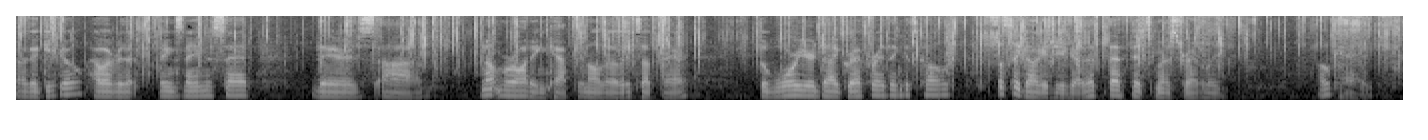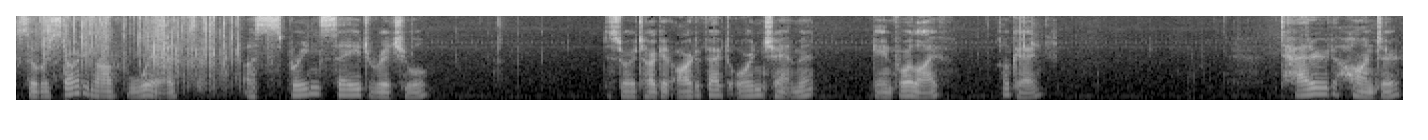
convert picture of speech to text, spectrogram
Gaga Gigo, however that thing's name is said. There's uh, not Marauding Captain, although it's up there. The Warrior Dai Grepher, I think it's called. Let's say Gaga Gigo. That that fits most readily. Okay, so we're starting off with a Spring Sage Ritual. Destroy target artifact or enchantment. Gain 4 life. Okay. Tattered Haunter.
